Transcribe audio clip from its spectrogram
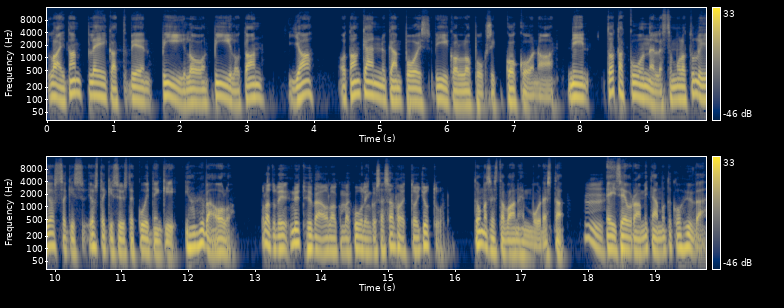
laitan pleikat, vien piiloon, piilotan ja otan kännykän pois viikonlopuksi kokonaan. Niin tota kuunnellessa mulla tuli jossakin, jostakin syystä kuitenkin ihan hyvä olo. Mulla tuli nyt hyvä olo, kun mä kuulin, kun sä sanoit tuon jutun. Tuommoisesta vanhemmuudesta Hmm. ei seuraa mitään muuta kuin hyvää.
